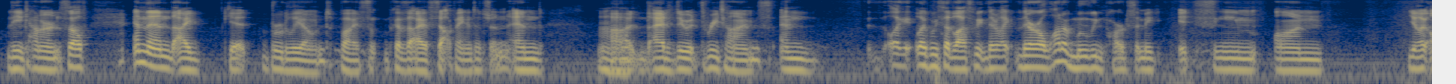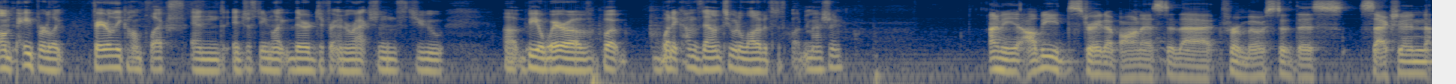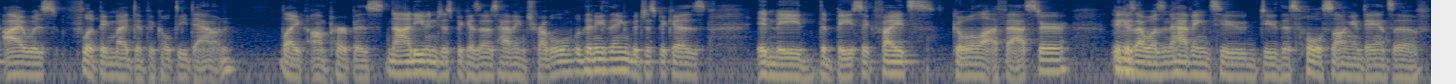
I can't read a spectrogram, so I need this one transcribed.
the encounter itself, and then I get brutally owned by some, because I've stopped paying attention, and uh, I had to do it three times, and like like we said last week, there like there are a lot of moving parts that make it seem on you know like on paper like fairly complex. And interesting. Like there are different interactions to uh, be aware of, but when it comes down to it, a lot of it's just button mashing. I mean, I'll be straight up honest in that for most of this section, I was flipping my difficulty down, like on purpose. Not even just because I was having trouble with anything, but just because it made the basic fights go a lot faster because I wasn't having to do this whole song and dance of.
